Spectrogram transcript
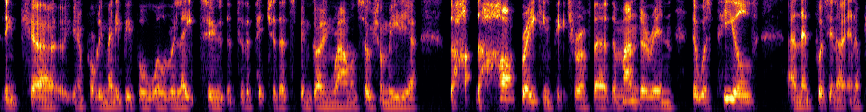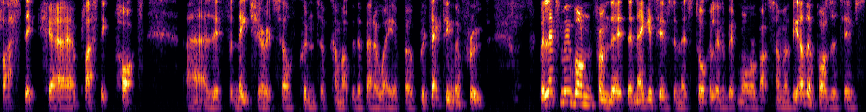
I think uh, you know probably many people will relate to the, to the picture that's been going around on social media, the the heartbreaking picture of the the mandarin that was peeled and then put in a in a plastic uh, plastic pot, uh, as if nature itself couldn't have come up with a better way of protecting the fruit. But let's move on from the, the negatives and let's talk a little bit more about some of the other positives.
